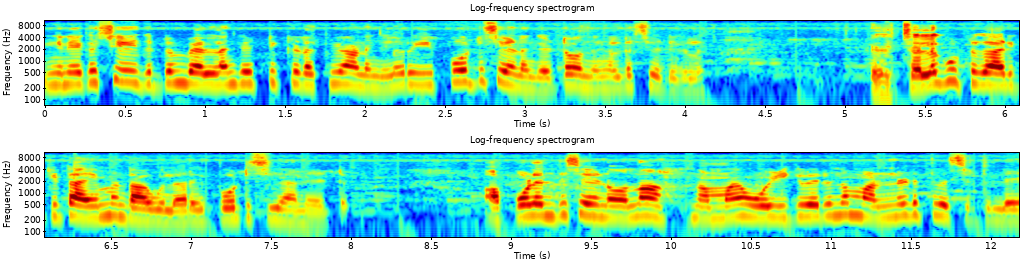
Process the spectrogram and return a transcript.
ഇങ്ങനെയൊക്കെ ചെയ്തിട്ടും വെള്ളം കെട്ടി കിടക്കുകയാണെങ്കിൽ റീപ്പോർട്ട് ചെയ്യണം കേട്ടോ നിങ്ങളുടെ ചെടികൾ ചില കൂട്ടുകാർക്ക് ടൈം ഉണ്ടാവില്ല റിപ്പോർട്ട് ചെയ്യാനായിട്ട്. അപ്പോൾ എന്ത് ചെയ്യണമെന്നാ നമ്മൾ ഒഴുകി വരുന്ന മണ്ണെടുത്ത് വെച്ചിട്ടില്ലേ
